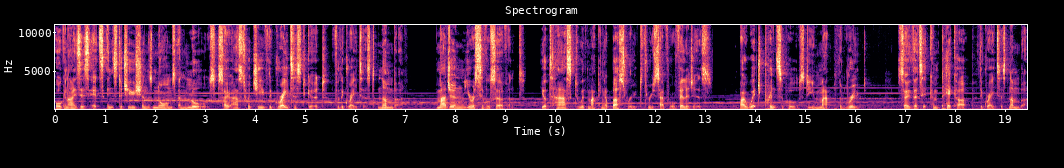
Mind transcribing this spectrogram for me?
organises its institutions, norms, and laws so as to achieve the greatest good for the greatest number. Imagine you're a civil servant. You're tasked with mapping a bus route through several villages. By which principles do you map the route? So that it can pick up the greatest number.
